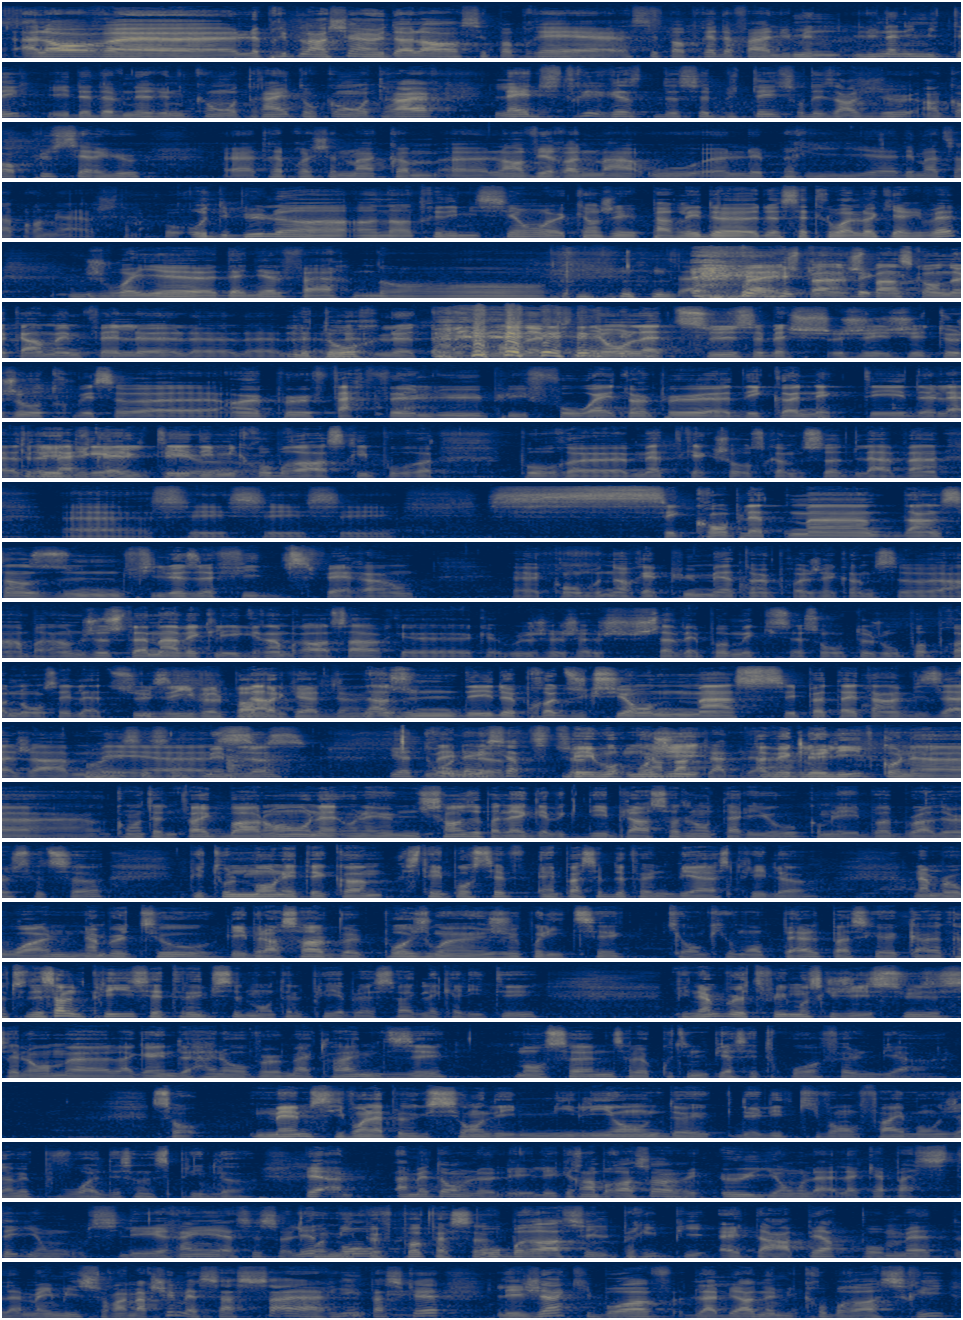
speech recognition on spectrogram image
Alors, euh, le prix plancher à 1 c'est pas prêt, euh, c'est pas prêt de faire l'unanimité et de devenir une contrainte. Au contraire, l'industrie risque de se buter sur des enjeux encore plus sérieux euh, très prochainement, comme l'environnement ou le prix des matières premières, justement. Au, début, là, en, en entrée d'émission, quand j'ai parlé de cette loi-là qui arrivait, je voyais euh, Daniel faire non. Ben, je pense, qu'on a quand même fait le, le, Le tour. Le, le tour de mon opinion là-dessus. Ben, j'ai, toujours trouvé ça euh, un peu farfelu, puis il faut être un peu euh, déconnecté de la, de réalité des ouais. microbrasseries pour, pour euh, mettre quelque chose comme ça de l'avant. Euh, c'est, c'est, c'est, c'est complètement dans le sens d'une philosophie différente. Euh, qu'on aurait pu mettre un projet comme ça en branle, justement avec les grands brasseurs que, que je, je savais pas, mais qui se sont toujours pas prononcés là-dessus. Ils, ils veulent pas Dans- embarquer là-dedans. Dans une idée de production de masse, c'est peut-être envisageable, Ouais, mais c'est ça. euh, Même là. Il y a trop d'incertitudes. Mais moi, avec le livre qu'on a, qu'on a fait avec Baron, on a, on a eu une chance de parler avec, avec des brasseurs de l'Ontario, comme les Bud Brothers, tout ça. Puis tout le monde était comme, c'était impossible, impossible de faire une bière à ce prix-là. Number one. Number two, les brasseurs ne veulent pas jouer un jeu politique qui, ont- vont perdre parce que quand, tu descends le prix, c'est très difficile de monter le prix après ça avec la qualité. Puis number three, moi, ce que j'ai su, selon la gang de Hanover, McLean, me disait, mon son, ça leur coûte une pièce et trois faire une bière. So, même s'ils vont à la production des millions de, de litres qu'ils vont faire, ils vont jamais pouvoir descendre ce prix-là. Admettons, les, les grands brasseurs, eux, ils ont la, la capacité, ils ont aussi les reins assez solides Ouais, mais ils pour, peuvent pas faire ça. pour brasser le prix puis être en perte pour mettre la main mise sur un marché. Mais ça sert à rien parce que les gens qui boivent de la bière de microbrasserie,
